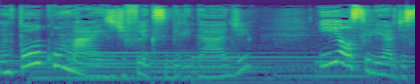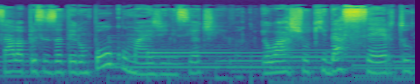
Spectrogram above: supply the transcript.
um pouco mais de flexibilidade e auxiliar de sala precisa ter um pouco mais de iniciativa. Eu acho que dá certo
